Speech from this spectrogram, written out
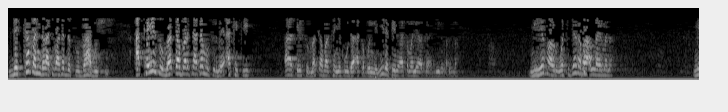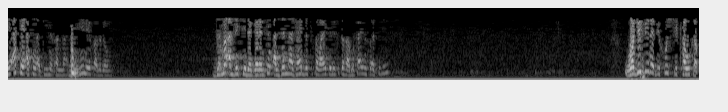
littafan da za ta fatar da su babu shi. A kai su makabarta ta musulmai aka ki aka kai su makabartan yahuda aka binne ni da kai ne aka mane akan addinin Allah. Me ya faru? Wata jarraba Allah ya mana? Me aka yi akan addinin Allah? Me ne ya faru da mu? Jama'ar da ke da garantin aljanna ga yadda suka waye gari suka samu kayan su a wadufina bi kushi kaukab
